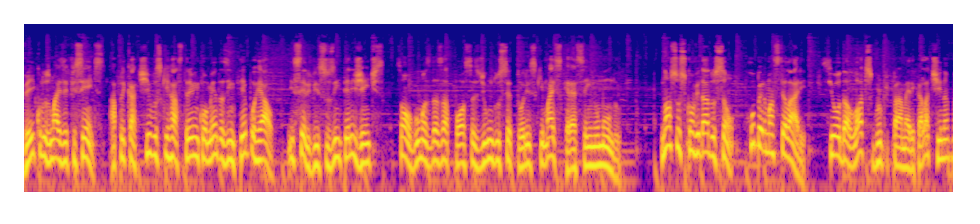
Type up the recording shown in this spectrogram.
Veículos mais eficientes, aplicativos que rastreiam encomendas em tempo real e serviços inteligentes são algumas das apostas de um dos setores que mais crescem no mundo. Nossos convidados são Ruber Mastelari, CEO da Lotus Group para a América Latina,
